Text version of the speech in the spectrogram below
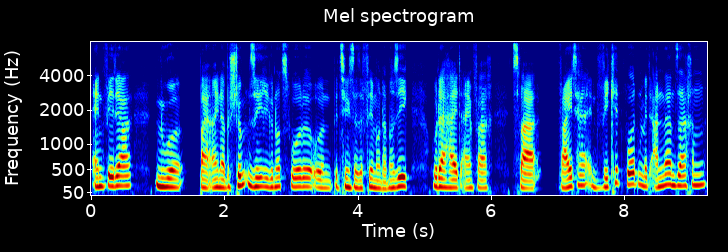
entweder nur bei einer bestimmten Serie genutzt wurde und beziehungsweise Film oder Musik oder halt einfach zwar weiterentwickelt wurden mit anderen Sachen,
